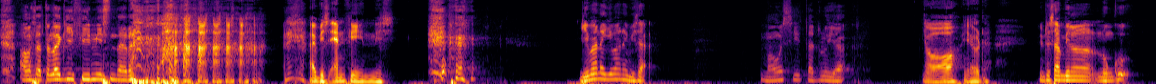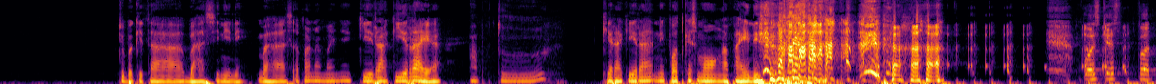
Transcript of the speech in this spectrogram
Sama satu lagi finish ntar. habis N finish. Gimana gimana bisa? Mau sih tadi dulu ya. Oh, ya udah. Itu sambil nunggu coba kita bahas ini nih. Bahas apa namanya? Kira-kira ya. Apa tuh? Kira-kira nih podcast mau ngapain nih? Podcast pod,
